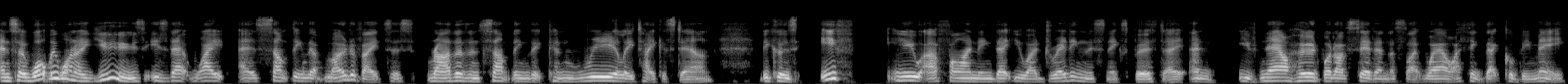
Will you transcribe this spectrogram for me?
And so, what we want to use is that weight as something that motivates us rather than something that can really take us down. Because if you are finding that you are dreading this next birthday and you've now heard what I've said, and it's like, wow, I think that could be me,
